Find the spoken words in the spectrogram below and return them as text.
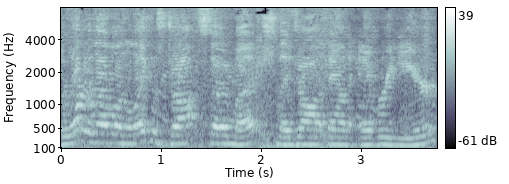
The water level in the lake has dropped so much, they draw it down every year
